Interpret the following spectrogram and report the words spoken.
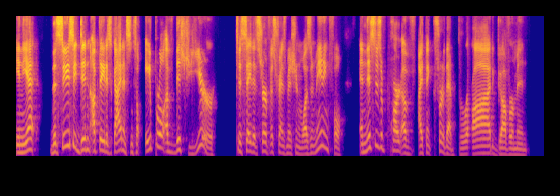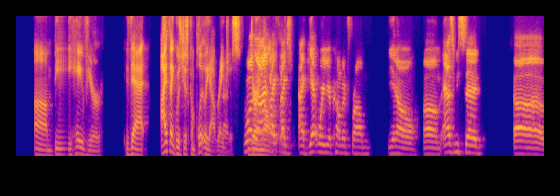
And yet, the CDC didn't update its guidance until April of this year to say that surface transmission wasn't meaningful. And this is a part of, I think, sort of that broad government um, behavior that I think was just completely outrageous. Well, during no, I, I, I, get where you're coming from. You know, um, as we said, uh,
